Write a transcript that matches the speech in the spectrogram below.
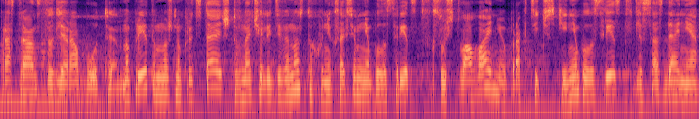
пространство для работы. Но при этом нужно представить, что в начале 90-х у них совсем не было средств к существованию практически, не было средств для создания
